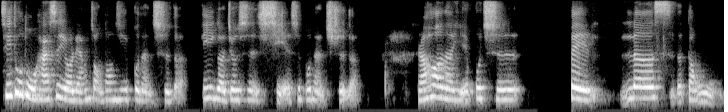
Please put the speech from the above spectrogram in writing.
基督徒还是有两种东西不能吃的，第一个就是血是不能吃的，然后呢，也不吃被勒死的动物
